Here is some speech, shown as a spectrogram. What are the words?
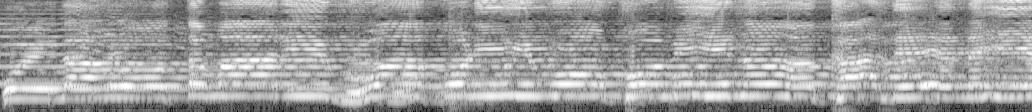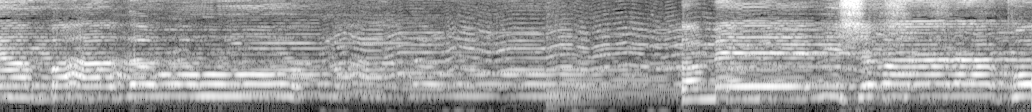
કોઈ દાડો તમારી ભુવા પડી મો ખોમી ન ખાધે નહીં આ બાગવું તમે વિશ્વા રાખો,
